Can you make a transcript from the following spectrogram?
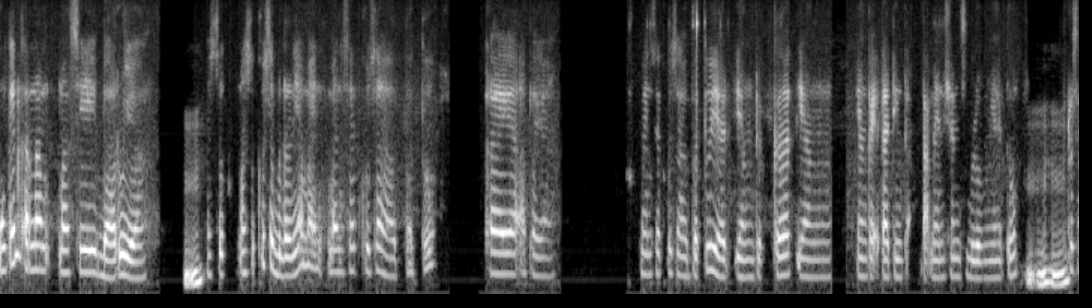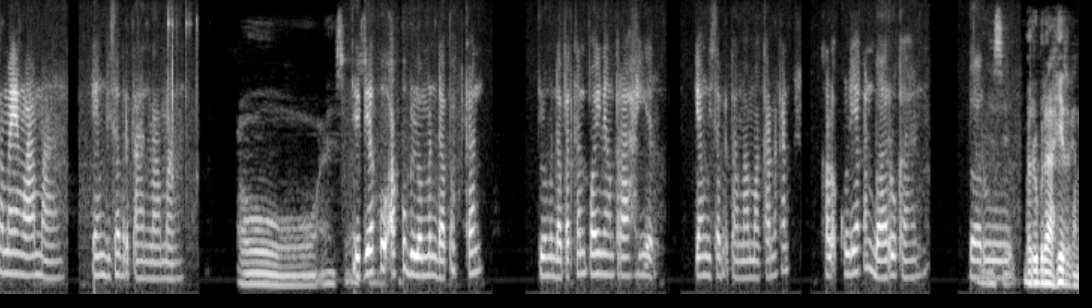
Mungkin karena masih baru ya. Mm-mm. Maksud maksudku sebenarnya main mindsetku sahabat tuh kayak apa ya? Mindsetku sahabat tuh ya yang deket, yang yang kayak tadi tak, tak mention sebelumnya itu, Mm-mm. terus sama yang lama, yang bisa bertahan lama. Oh, see, Jadi aku aku belum mendapatkan belum mendapatkan poin yang terakhir yang bisa bertahan lama karena kan kalau kuliah kan baru kan, baru Iya baru berakhir kan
